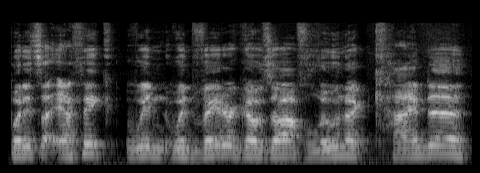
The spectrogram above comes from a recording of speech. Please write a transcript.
But it's I think when when Vader goes off, Luna kinda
